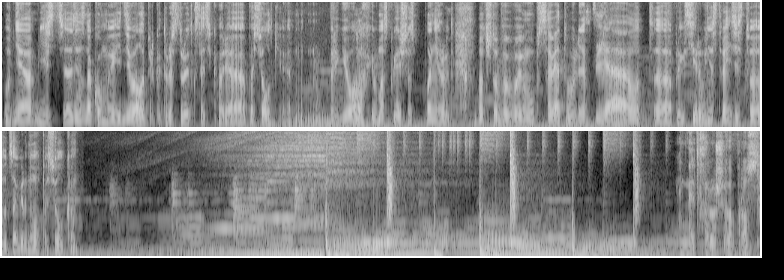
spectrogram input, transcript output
У меня есть один знакомый девелопер, который строит, кстати говоря, поселки в регионах и в Москве сейчас планирует. Вот что бы вы ему посоветовали для вот э, проектирования строительства вот загородного поселка? Это хороший вопрос,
